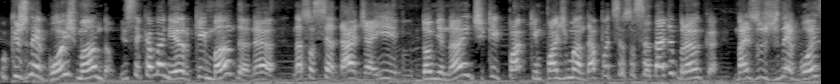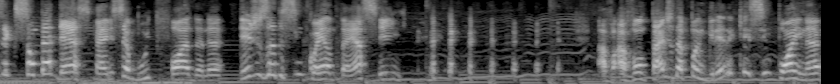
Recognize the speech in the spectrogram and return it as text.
o que os negões mandam. Isso é que é maneiro. Quem manda, né, na sociedade aí dominante, quem, po quem pode mandar pode ser a sociedade branca. Mas os negões é que são B10, cara. Isso é muito foda, né? Desde os anos 50, é assim. A, a vontade da Pangreira é que se impõe, né?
